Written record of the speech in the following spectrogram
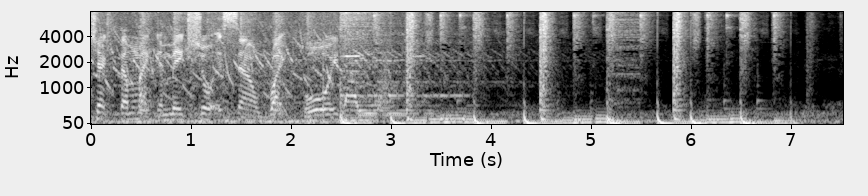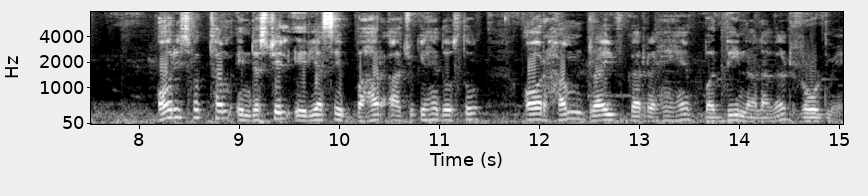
Check the mic and make sure it sound right, boys. और इस वक्त हम इंडस्ट्रियल एरिया से बाहर आ चुके हैं दोस्तों, और हम ड्राइव कर रहे हैं बद्दी नालागढ़ रोड में।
